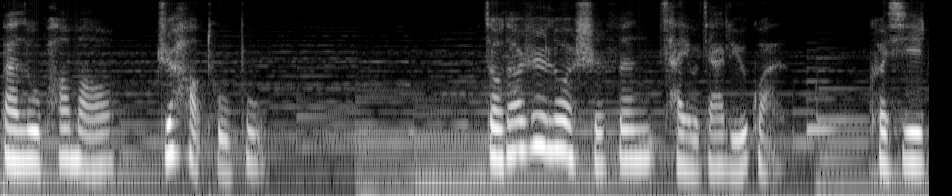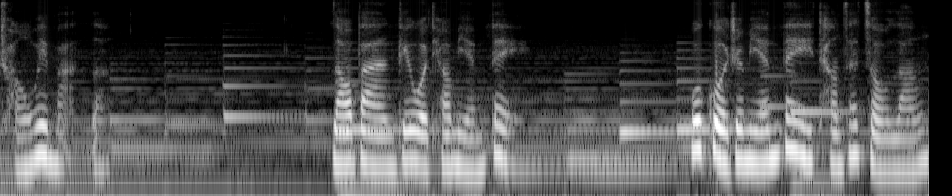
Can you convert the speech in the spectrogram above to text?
半路抛锚，只好徒步。走到日落时分才有家旅馆，可惜床位满了。老板给我条棉被，我裹着棉被躺在走廊，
